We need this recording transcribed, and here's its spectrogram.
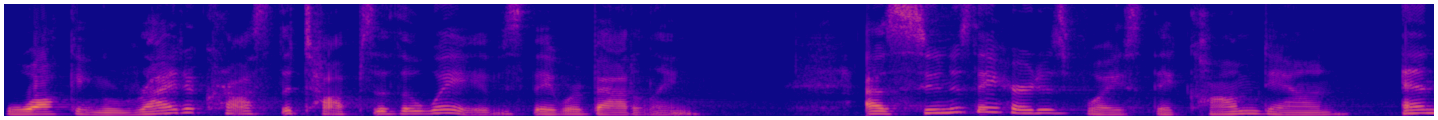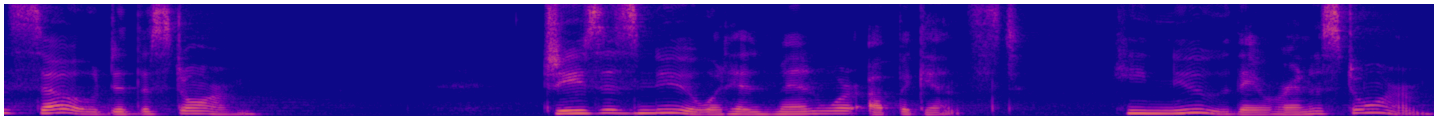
walking right across the tops of the waves they were battling. As soon as they heard his voice, they calmed down, and so did the storm. Jesus knew what his men were up against. He knew they were in a storm,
